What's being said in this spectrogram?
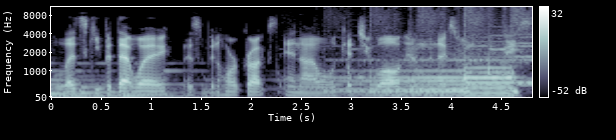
Let's keep it that way. This has been Hoarcrux, and I will catch you all in the next one. Peace.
